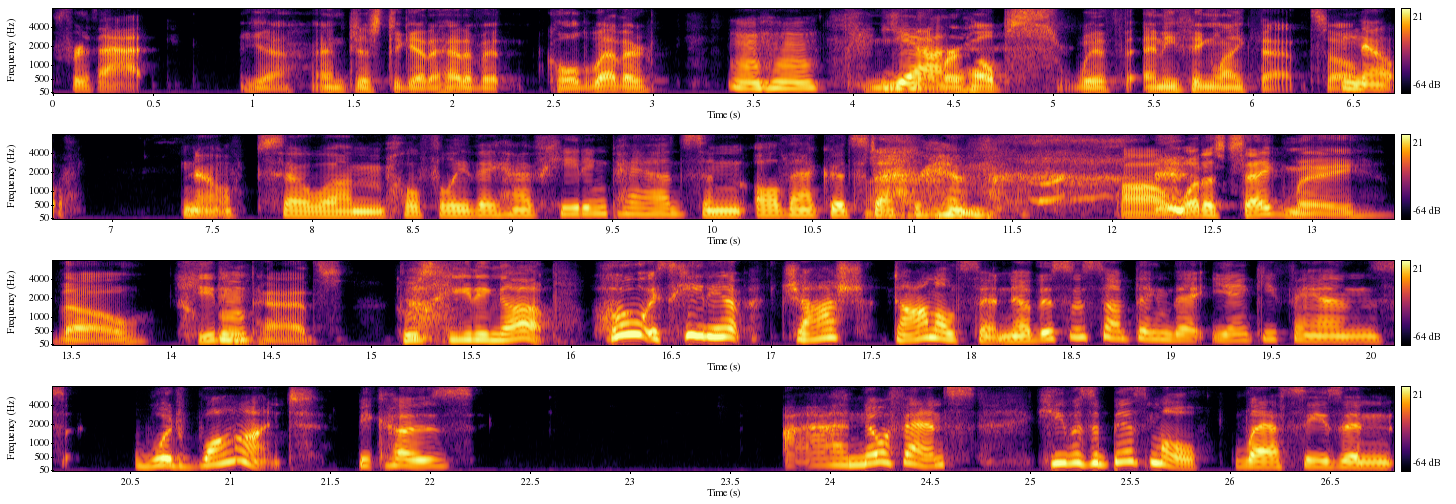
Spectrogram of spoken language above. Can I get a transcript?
for that. Yeah. And just to get ahead of it, cold weather. Mm-hmm. Yeah. Never helps with anything like that. So, no, no. So um hopefully they have heating pads and all that good stuff for him. uh, what a segue though. Heating mm-hmm. pads. Who's heating up? Who is heating up? Josh Donaldson. Now, this is something that Yankee fans would want because, uh, no offense, he was abysmal last season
